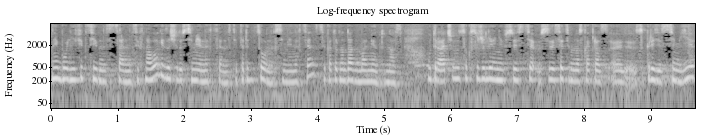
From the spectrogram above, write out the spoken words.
наиболее эффективные социальные технологии за счет семейных ценностей, традиционных семейных ценностей, которые на данный момент у нас утрачиваются, к сожалению. В связи с этим у нас как раз э, кризис семьи,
